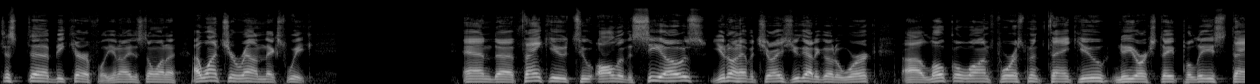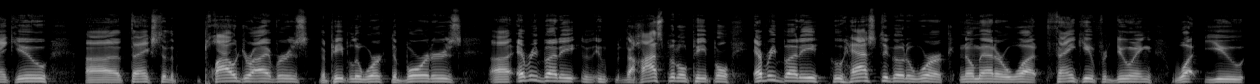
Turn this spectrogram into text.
Just uh, be careful. You know, I just don't want to. I want you around next week. And uh, thank you to all of the COs. You don't have a choice. You got to go to work. Uh, local law enforcement, thank you. New York State Police, thank you. Uh, thanks to the plow drivers, the people who work the borders, uh, everybody, the hospital people, everybody who has to go to work no matter what, thank you for doing what you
